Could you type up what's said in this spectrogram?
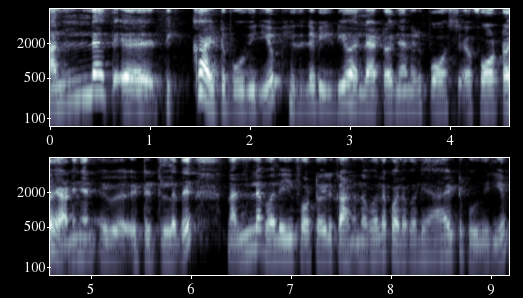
നല്ല തിക്കായിട്ട് പൂ വിരിയും. ഇതിന്റെ വീഡിയോ അല്ല കേട്ടോ ഞാനൊരു പോസ്റ്റ് ഫോട്ടോയാണ് ഞാൻ ഇട്ടിട്ടുള്ളത്. നല്ല പോലെ ഈ ഫോട്ടോയിൽ കാണുന്ന പോലെ കൊല കൊലയായിട്ട് പൂ വിരിയും.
